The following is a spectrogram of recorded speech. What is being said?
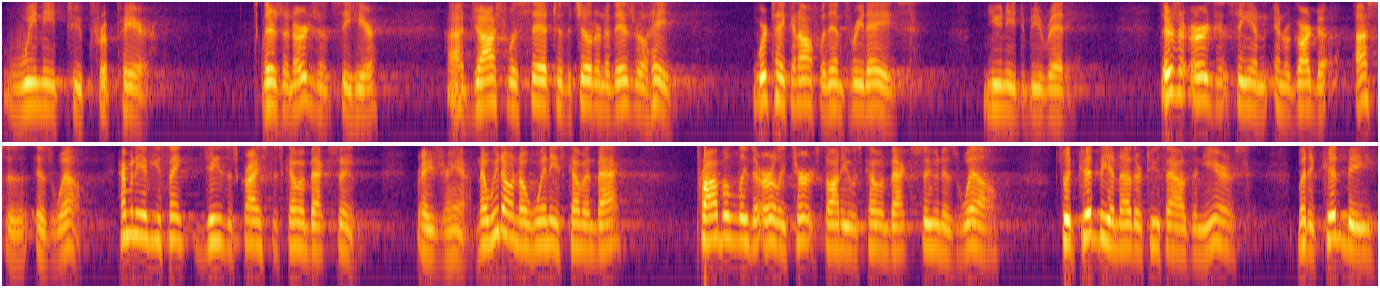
We need to prepare. There's an urgency here. Uh, Joshua said to the children of Israel, Hey, we're taking off within three days. You need to be ready. There's an urgency in, in regard to us as well. How many of you think Jesus Christ is coming back soon? Raise your hand. Now, we don't know when he's coming back. Probably the early church thought he was coming back soon as well. So it could be another 2,000 years, but it could be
